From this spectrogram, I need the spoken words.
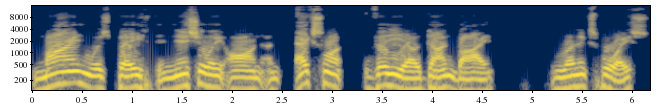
Mine was based initially on an excellent video done by Linux Voice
